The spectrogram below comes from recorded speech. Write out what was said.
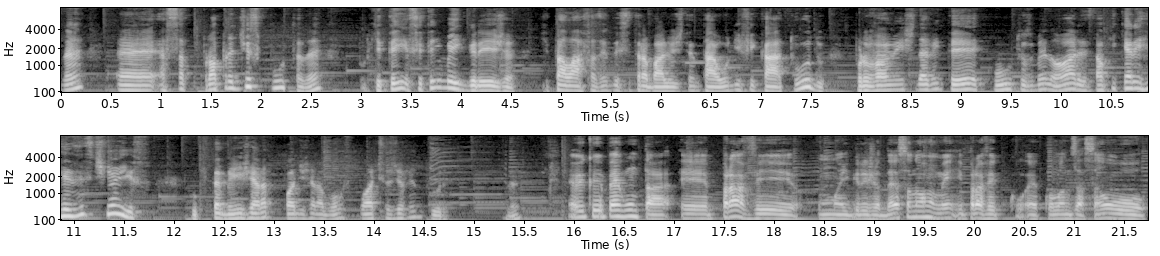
né, é, essa própria disputa, né? Porque tem, se tem uma igreja que está lá fazendo esse trabalho de tentar unificar tudo, provavelmente devem ter cultos menores e tal que querem resistir a isso. O que também gera, pode gerar bons plots de aventura. Né? É o que eu ia perguntar. É, para ver uma igreja dessa, normalmente, e para ver é, colonização ou,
